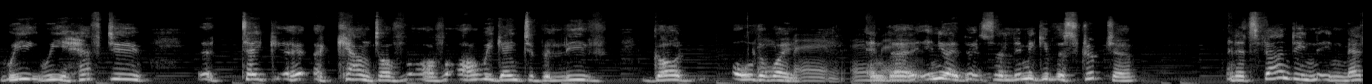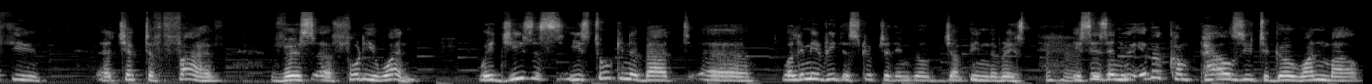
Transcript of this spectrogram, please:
we we have to uh, take account of of are we going to believe God all the Amen. way? Amen. And uh, anyway, so let me give the scripture, and it's found in in Matthew uh, chapter five, verse uh, forty one where Jesus he's talking about. Well, let me read the scripture, then we'll jump in the rest. Mm-hmm. He says, "And whoever compels you to go one mile,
